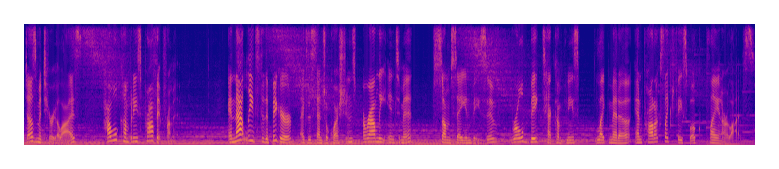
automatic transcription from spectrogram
does materialize, how will companies profit from it? And that leads to the bigger existential questions around the intimate, some say invasive, role big tech companies like Meta and products like Facebook play in our lives.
